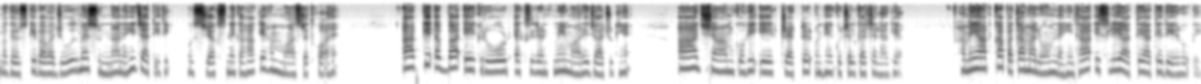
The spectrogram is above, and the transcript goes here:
मगर उसके बावजूद मैं सुनना नहीं चाहती थी। उस शख्स ने कहा कि हम माजरत ख्वाह हैं। आपके अब्बा एक रोड एक्सीडेंट में मारे जा चुके हैं। आज शाम को ही एक ट्रैक्टर उन्हें कुचल कर चला गया। हमें आपका पता मालूम नहीं था, इसलिए आते आते देर हो गई।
